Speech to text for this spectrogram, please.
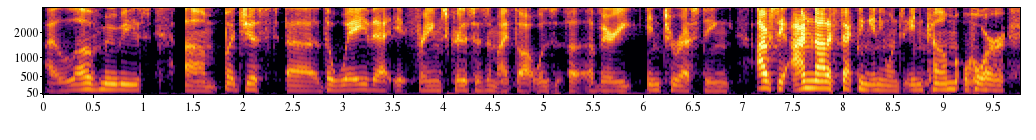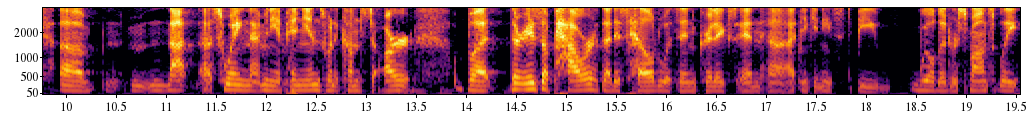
I love movies, um, but just uh, the way that it frames criticism, I thought was a, a very interesting. Obviously, I'm not affecting anyone's income or uh, not uh, swaying that many opinions when it comes to art, but there is a power that is held within critics, and uh, I think it needs to be wielded responsibly.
